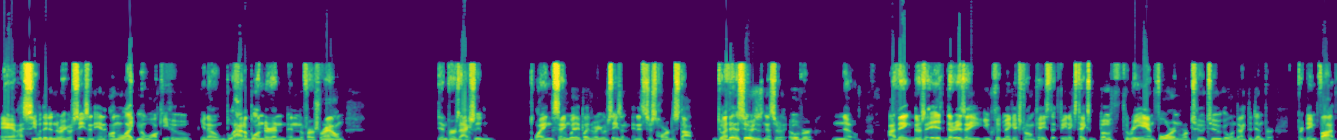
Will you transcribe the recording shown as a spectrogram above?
and I see what they did in the regular season. And unlike Milwaukee, who you know had a blunder in, in the first round, Denver's actually playing the same way they played in the regular season, and it's just hard to stop. Do I think the series is necessarily over? No. I think there's a there is a you could make a strong case that Phoenix takes both three and four, and we're two two going back to Denver for Game Five.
